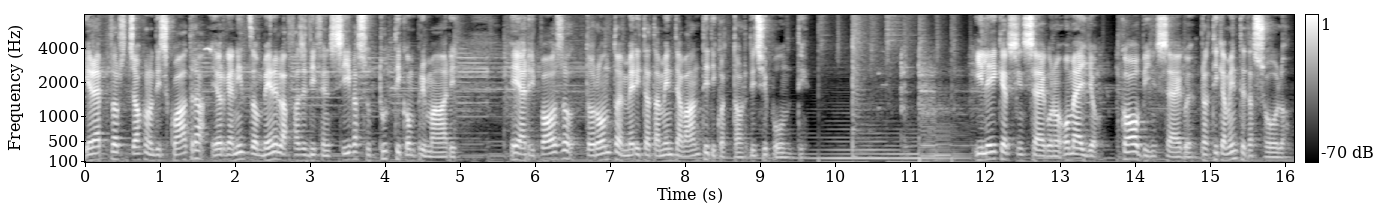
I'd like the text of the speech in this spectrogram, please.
i Raptors giocano di squadra e organizzano bene la fase difensiva su tutti i comprimari e a riposo Toronto è meritatamente avanti di 14 punti. I Lakers inseguono, o meglio, Kobe insegue, praticamente da solo,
